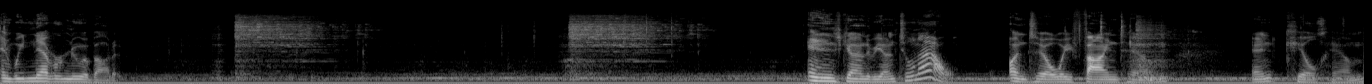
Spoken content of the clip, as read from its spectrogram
and we never knew about it. And it's going to be until now, until we find him and kill him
